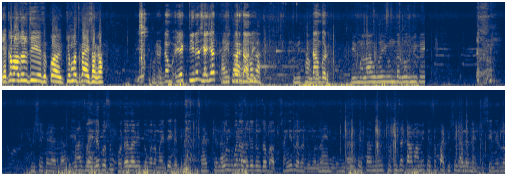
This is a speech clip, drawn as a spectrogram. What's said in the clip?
एका बावजरची क- किंमत काय आहे सांगा? डंब- एक तीनच ह्याच्यात ऐका इथपर्यंत आले. बघा. तुम्ही थांबा. डांबर. हे मला उभं येऊन दररोज मी काय विषय काय आता? आज पहिल्यापासून खोदा लावीन तुम्हाला माहिती आहे का ते? साहेब त्याला कोण पण असू दे तुमचा बाप. सांगितलं ना तुम्हाला? नाही नाही विषय त्याचा मी चुकीचं काम आम्ही त्याचं पाठीशी घालत नाही तुमच्या सिनियरला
